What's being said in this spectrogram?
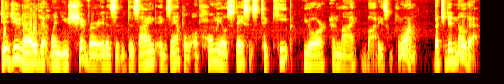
Did you know that when you shiver, it is a designed example of homeostasis to keep your and my bodies warm? Bet you didn't know that.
